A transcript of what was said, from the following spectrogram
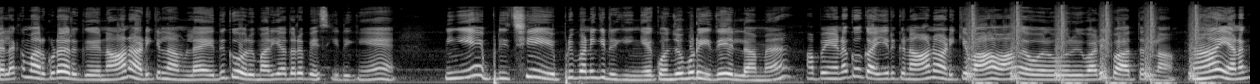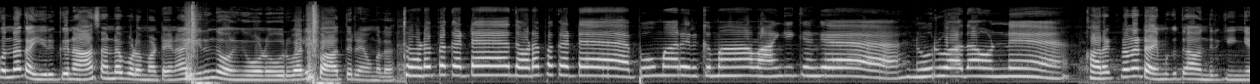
விளக்கமாறு கூட இருக்கு. நானும் அடிக்கலாம்ல. எதுக்கு ஒரு மரியாதையோட பேசிக்கிட்டு இருக்கேன் நீங்கள் ஏன் இப்படி சி இப்படி பண்ணிக்கிட்டு இருக்கீங்க? கொஞ்சம் கூட இதே இல்லாமல் அப்போ எனக்கும் கை இருக்கு. நானும் அடிக்கவா வாங்க ஒரு ஒரு வழி பார்த்துடலாம் ஆ எனக்கும் தான் கை இருக்கு. நான் சண்டை போட மாட்டேனா. இருங்க இங்க ஒரு ஒரு வழி பார்த்துறேன் உங்களை. தொடப்பக்கட்டை தொடப்பக்கட்டை பூ மாதிரி இருக்குமா? வாங்கிக்கோங்க. நூறுரூவா தான் ஒன்று கரெக்டான டைமுக்கு தான் வந்திருக்கீங்க.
